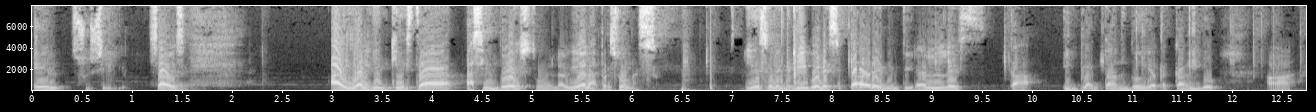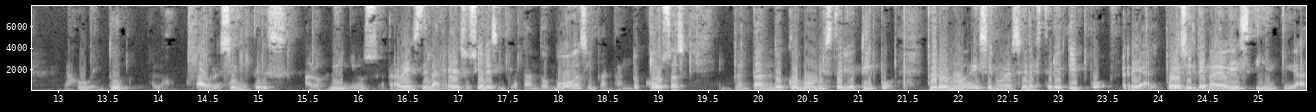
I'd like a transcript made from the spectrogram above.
el suicidio. ¿Sabes? Hay alguien que está haciendo esto en la vida de las personas y es el enemigo, él es padre de mentira, él está implantando y atacando a la juventud, a los adolescentes, a los niños, a través de las redes sociales, implantando modas, implantando cosas, implantando como un estereotipo, pero no, ese no es el estereotipo real. Por eso el tema de hoy es identidad,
